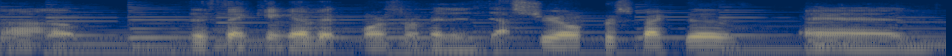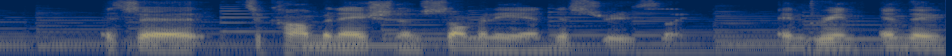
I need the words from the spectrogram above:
um, thinking of it more from an industrial perspective, and it's a it's a combination of so many industries. Like in green in the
